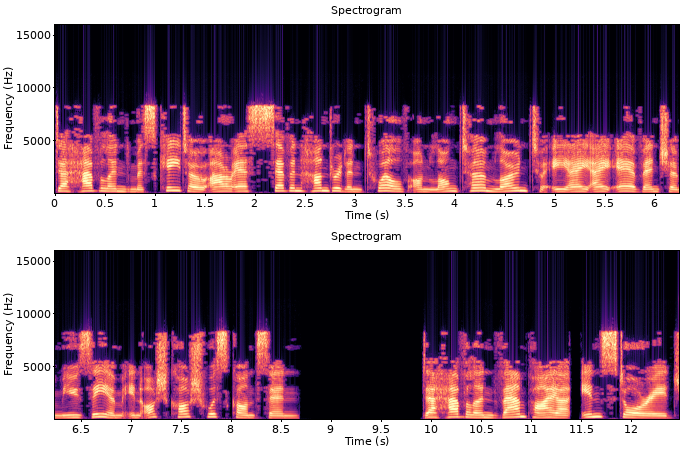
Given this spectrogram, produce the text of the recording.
De Havilland Mosquito RS-712 on long-term loan to EAA AirVenture Museum in Oshkosh, Wisconsin. De Havilland Vampire, in storage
